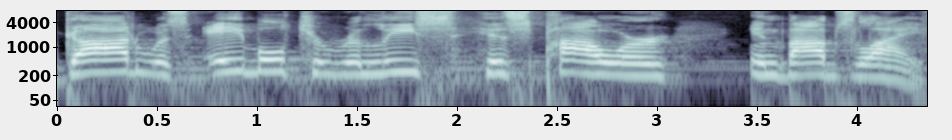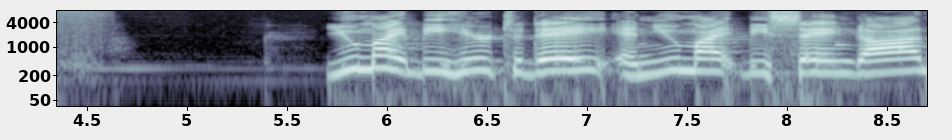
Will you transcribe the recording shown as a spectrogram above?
God was able to release his power in Bob's life. You might be here today and you might be saying, God,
